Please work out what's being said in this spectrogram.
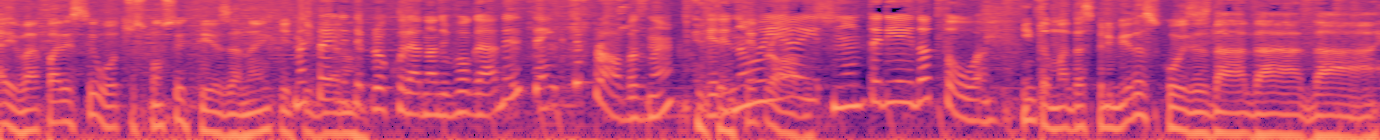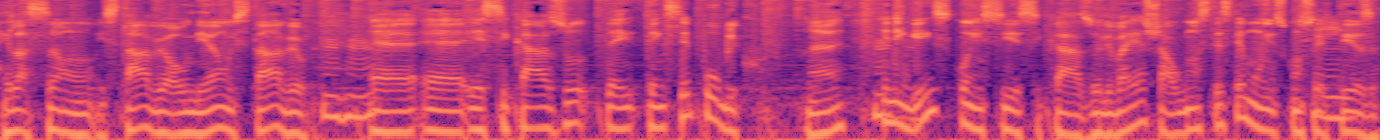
aí, vai aparecer outros com certeza, né? Que Mas tiveram... para ele ter procurado um advogado, ele tem que ter provas, né? Ele, ele não, ia, não teria ido à toa. Então, uma das primeiras coisas da, da, da relação estável, a união estável, uhum. é, é, esse caso tem, tem que ser público né? Uhum. E ninguém conhecia esse caso. Ele vai achar algumas testemunhas, com Sim. certeza.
